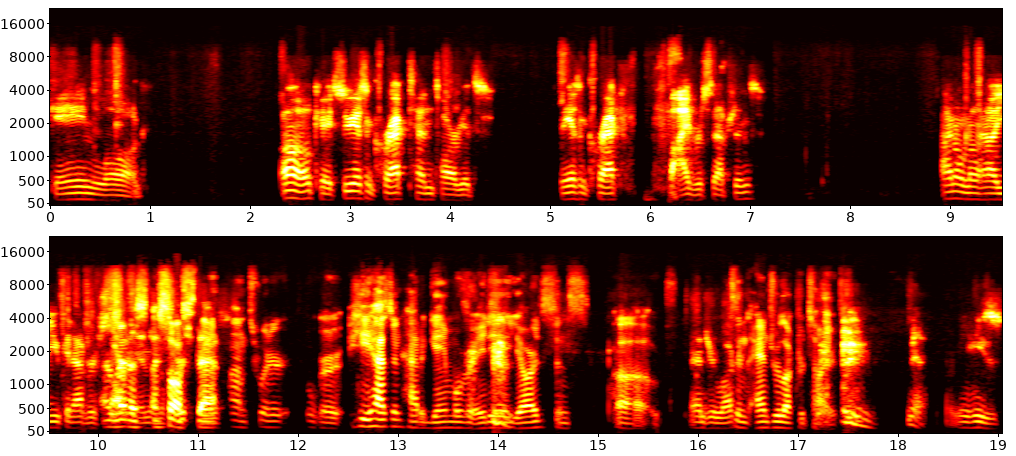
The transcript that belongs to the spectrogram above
Game log. Oh, okay. So he hasn't cracked ten targets. And he hasn't cracked five receptions. I don't know how you can ever. I, read a- him I saw a stat place. on Twitter where he hasn't had a game over 88 yards since uh Andrew Luck. since Andrew Luck retired. yeah, I mean he's.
